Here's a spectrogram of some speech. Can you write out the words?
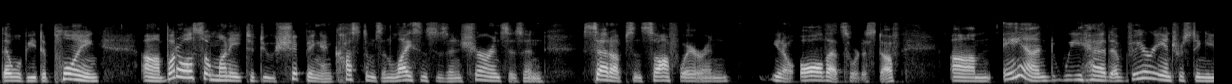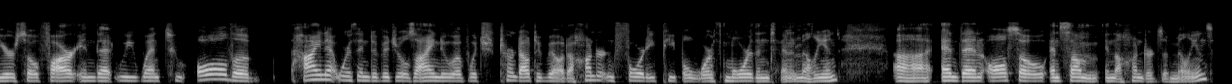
that we'll be deploying uh, but also money to do shipping and customs and licenses insurances and setups and software and you know all that sort of stuff. Um, and we had a very interesting year so far in that we went to all the high net worth individuals I knew of, which turned out to be about 140 people worth more than 10 million. Uh, and then also, and some in the hundreds of millions,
